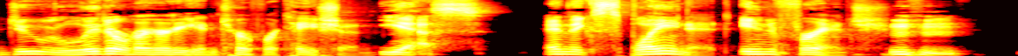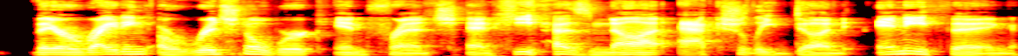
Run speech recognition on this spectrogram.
do literary interpretation Yes, and explain it in french hmm They are writing original work in French, and he has not actually done anything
